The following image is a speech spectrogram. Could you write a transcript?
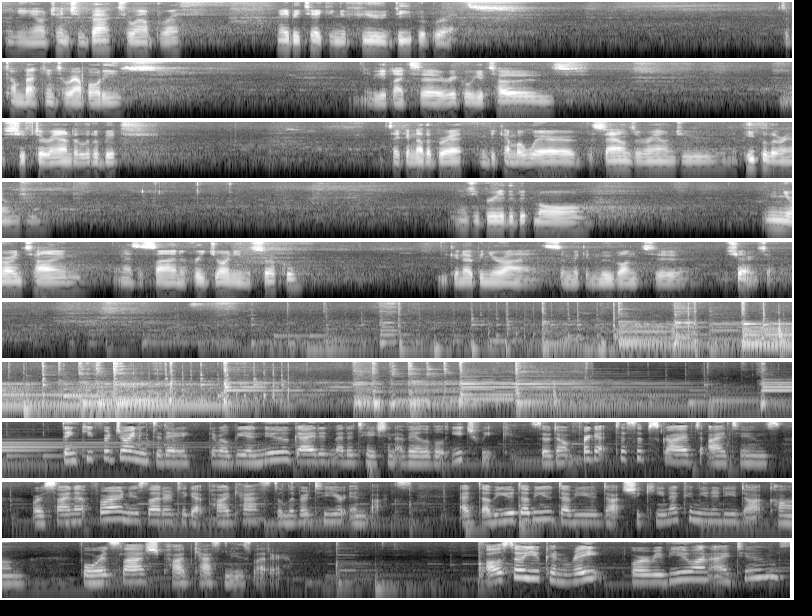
Bringing our attention back to our breath Maybe taking a few deeper breaths to come back into our bodies. Maybe you'd like to wriggle your toes, shift around a little bit. Take another breath and become aware of the sounds around you and the people around you. As you breathe a bit more in your own time, and as a sign of rejoining the circle, you can open your eyes and we can move on to the sharing circle. Thank you for joining today. There will be a new guided meditation available each week, so don't forget to subscribe to iTunes or sign up for our newsletter to get podcasts delivered to your inbox at www.shekinacommunity.com forward slash podcast newsletter. Also, you can rate or review on iTunes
